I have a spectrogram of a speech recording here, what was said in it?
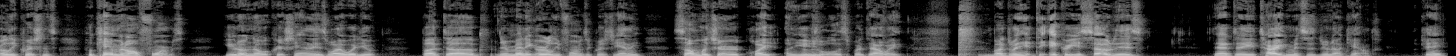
early Christians who came in all forms. You don't know what Christianity is, why would you? But uh, there are many early forms of Christianity, some which are quite unusual, let's put it that way. But the Iker Yisod is that the Targum mitzvahs do not count. Okay?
